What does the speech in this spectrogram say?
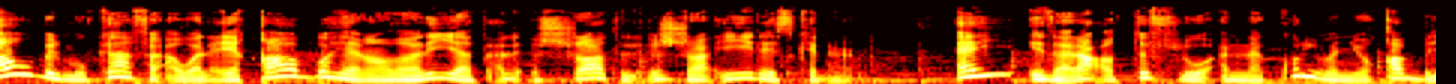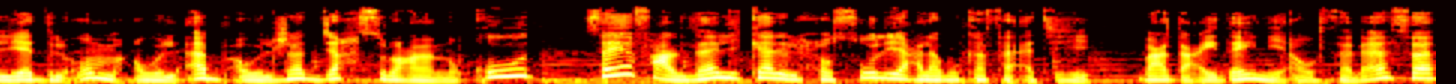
أو بالمكافأة والعقاب وهي نظرية الإشراط الإجرائي لسكينر. أي إذا رأى الطفل أن كل من يقبل يد الأم أو الأب أو الجد يحصل على النقود سيفعل ذلك للحصول على مكافأته. بعد عيدين أو ثلاثة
